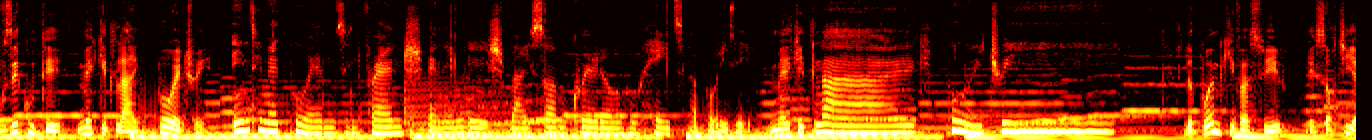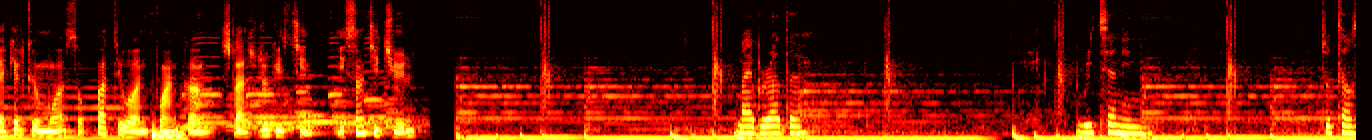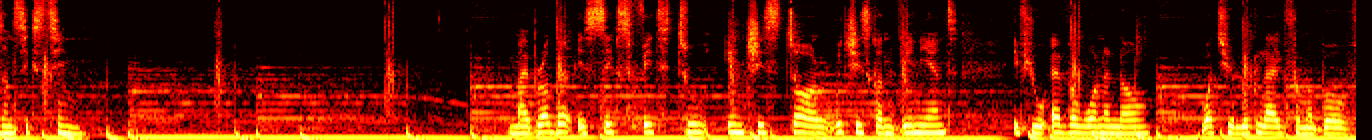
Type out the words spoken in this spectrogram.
Vous écoutez Make It Like Poetry. Intimate poems in French and English by some credo who hates la poésie. Make It Like Poetry. Le poème qui va suivre est sorti il y a quelques mois sur patreon.com slash Il s'intitule My Brother Written in 2016 My brother is six feet two inches tall, which is convenient if you ever want to know what you look like from above.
